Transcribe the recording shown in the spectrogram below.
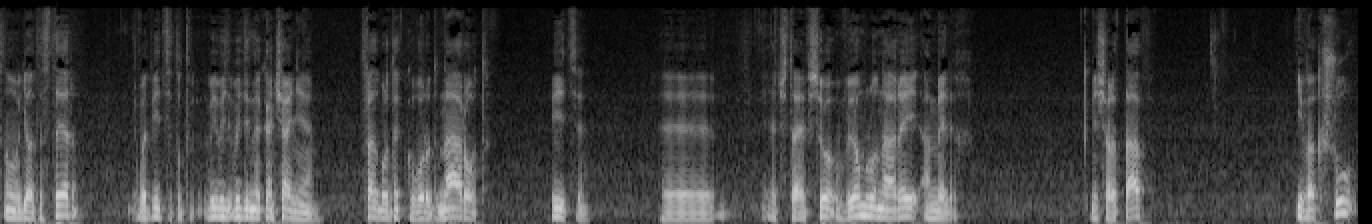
Снова делает Эстер. Вот видите, тут выведено окончание. Сразу можно такого рода. Народ. Видите, э, я читаю все, «Вемру нарей амелех». Мишартав. И вакшу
